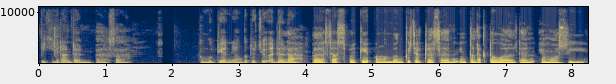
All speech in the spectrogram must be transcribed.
pikiran dan bahasa. Kemudian yang ketujuh adalah bahasa sebagai pengembang kecerdasan intelektual dan emosi.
